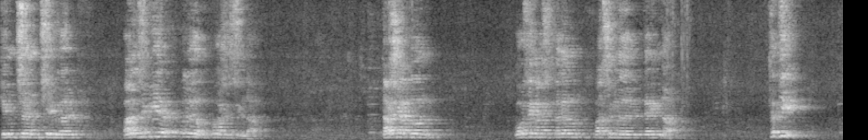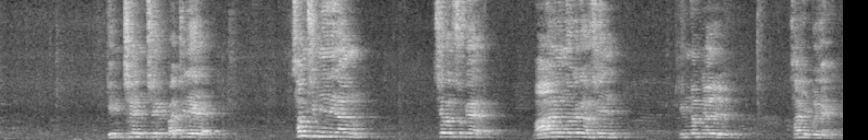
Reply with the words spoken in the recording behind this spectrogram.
김천 체육을 만세기에 올려놓으셨습니다. 다시 한번 고생하셨다는 말씀을 드립니다. 특히 김천 체육발전의 30년이란 세월 속에 많은 노력을 하신 김동열 상임부장님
